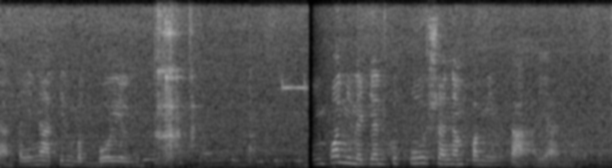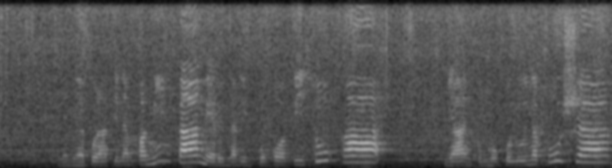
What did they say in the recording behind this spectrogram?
Yan, tayo natin mag-boil. Ngayon po, nilagyan ko po siya ng paminta. Ayan. Lagyan po natin ng paminta. Meron na rin po konti suka. Yan, kumukulo na po siya.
